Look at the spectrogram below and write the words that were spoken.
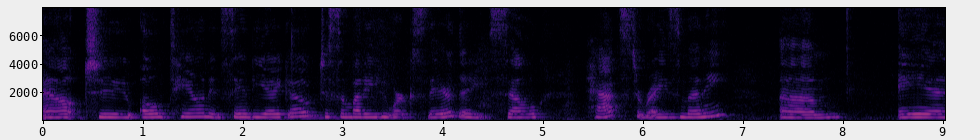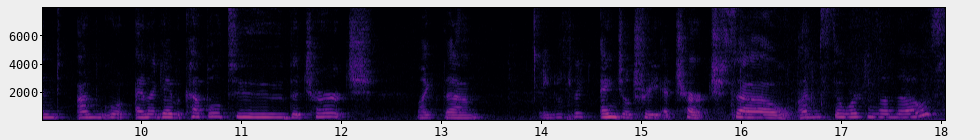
out to Old Town in San Diego to somebody who works there. They sell hats to raise money. Um, and I'm and I gave a couple to the church, like the Angel tree. angel tree at church. So I'm still working on those.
